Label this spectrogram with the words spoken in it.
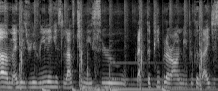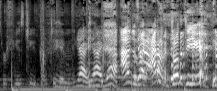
um, and he's revealing his love to me through like the people around me because I just refuse to come to him. Yeah, yeah, yeah. I'm just yeah. like I don't want to talk to you,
